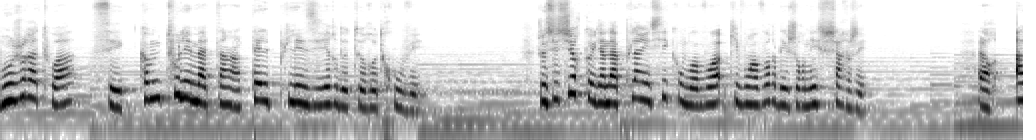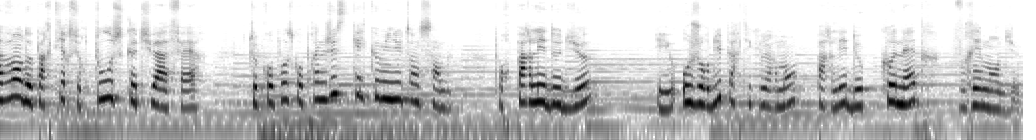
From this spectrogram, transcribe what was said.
Bonjour à toi, c'est comme tous les matins un tel plaisir de te retrouver. Je suis sûre qu'il y en a plein ici qui vont avoir des journées chargées. Alors avant de partir sur tout ce que tu as à faire, je te propose qu'on prenne juste quelques minutes ensemble pour parler de Dieu et aujourd'hui particulièrement parler de connaître vraiment Dieu.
